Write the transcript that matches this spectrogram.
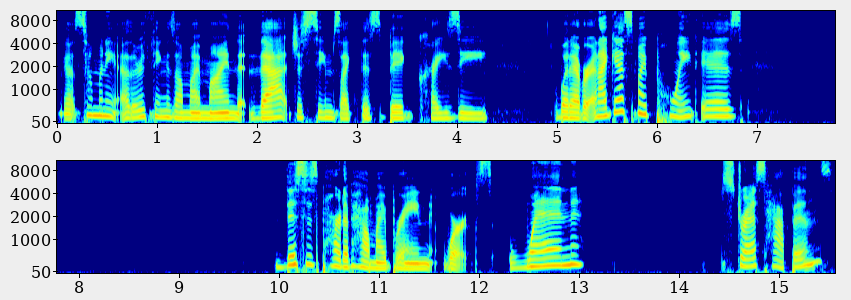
I've got so many other things on my mind that that just seems like this big, crazy, whatever. And I guess my point is this is part of how my brain works. When stress happens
